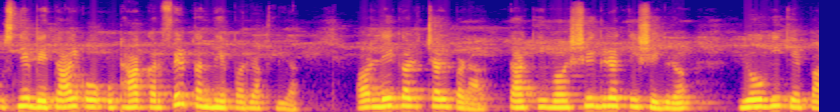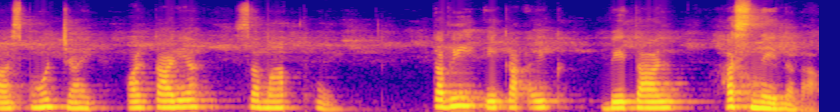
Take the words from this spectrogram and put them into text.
उसने बेताल को उठाकर फिर कंधे पर रख लिया और लेकर चल पड़ा ताकि वह शीघ्र शीघ्र योगी के पास पहुँच जाए और कार्य समाप्त हो। तभी एकाएक बेताल हंसने लगा।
